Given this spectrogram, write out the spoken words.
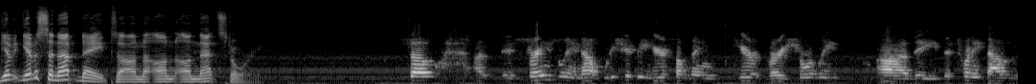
give give us an update on on on that story. So, uh, strangely enough, we should be here something here very shortly. Uh, the the 20,000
